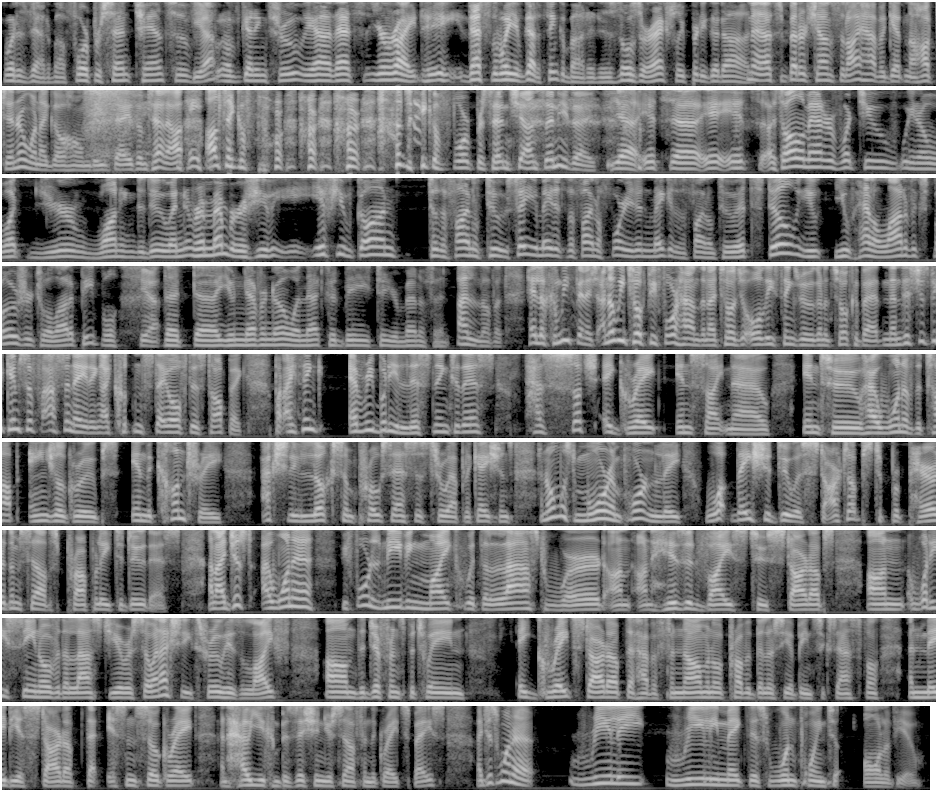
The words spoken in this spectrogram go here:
what is that about four percent chance of yeah. of getting through? Yeah, that's you're right. That's the way you've got to think about it. Is those are actually pretty good odds. Yeah, that's a better chance than I have of getting a hot dinner when I go home these days. I'm telling you, I'll, I'll take a four, I'll take a four percent chance any day. Yeah, it's uh, it's it's all a matter of what you you know what you're wanting to do. And remember, if you if you've gone to the final two. Say you made it to the final four, you didn't make it to the final two. It's still you. You've had a lot of exposure to a lot of people. Yeah. That uh, you never know when that could be to your benefit. I love it. Hey, look, can we finish? I know we talked beforehand, and I told you all these things we were going to talk about, and then this just became so fascinating. I couldn't stay off this topic. But I think everybody listening to this has such a great insight now into how one of the top angel groups in the country actually looks and processes through applications, and almost more importantly, what they should do as startups to prepare themselves properly to do this. And I just I want to before leaving Mike with the last word on on his advice to startups on what he's seen over the last year or so, and actually through his life, um, the difference between a great startup that have a phenomenal probability of being successful and maybe a startup that isn't so great and how you can position yourself in the great space. I just want to really, really make this one point to all of you.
